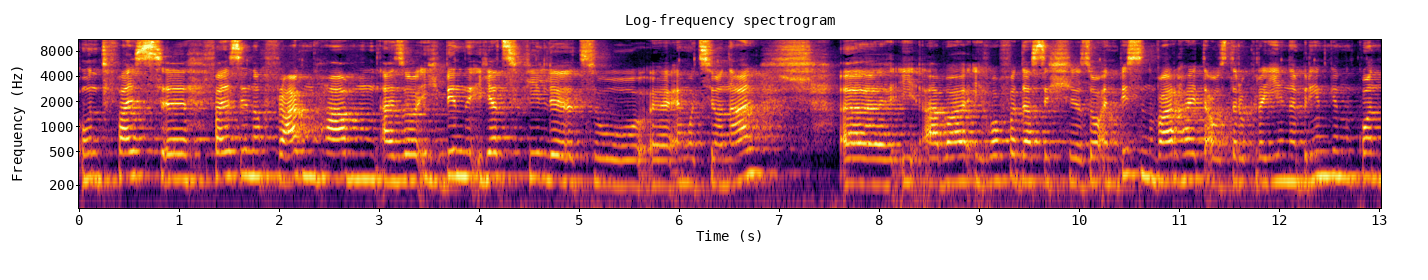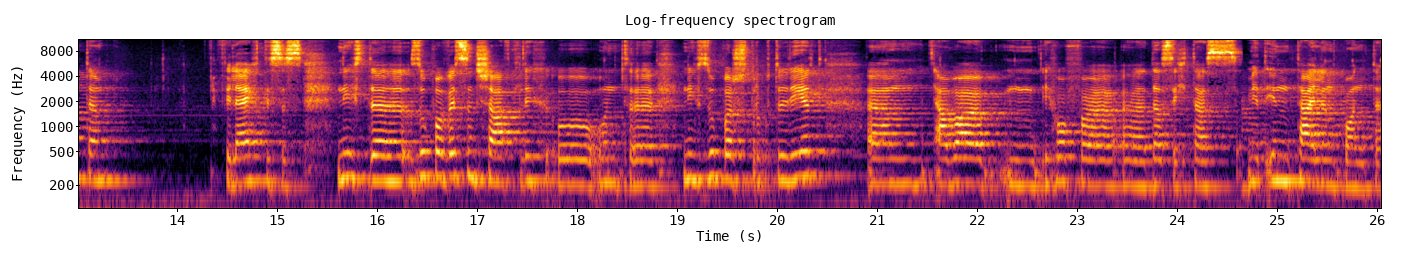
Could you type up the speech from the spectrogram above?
Und falls, äh, falls Sie noch Fragen haben, also ich bin jetzt viel äh, zu äh, emotional, äh, aber ich hoffe, dass ich so ein bisschen Wahrheit aus der Ukraine bringen konnte. Vielleicht ist es nicht äh, super wissenschaftlich äh, und nicht super strukturiert, ähm, aber mm, ich hoffe, dass ich das mit Ihnen teilen konnte.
